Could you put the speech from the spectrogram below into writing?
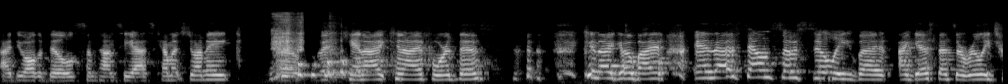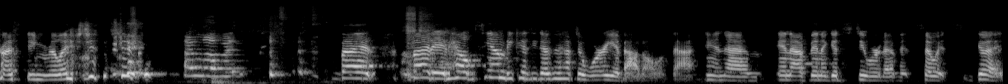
I do all the bills. Sometimes he asks, "How much do I make? Uh, can I can I afford this?" can I go buy it? And that sounds so silly, but I guess that's a really trusting relationship. I love it but but it helps him because he doesn't have to worry about all of that and um and i've been a good steward of it so it's good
